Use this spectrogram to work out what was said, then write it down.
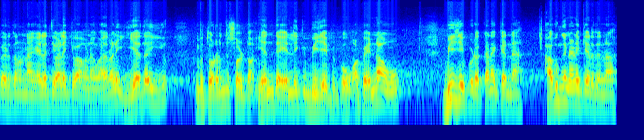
பேர் தான் நாங்கள் எல்லாத்தையும் விலைக்கு வாங்கினவங்க. அதனால் எதையும் நம்ம தொடர்ந்து சொல்லிட்டோம். எந்த எல்லைக்கும் பிஜேபி போகும். அப்போ என்ன ஆகும்? பிஜேபியோட கணக்கு என்ன? அவங்க நினைக்கிறது என்ன?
